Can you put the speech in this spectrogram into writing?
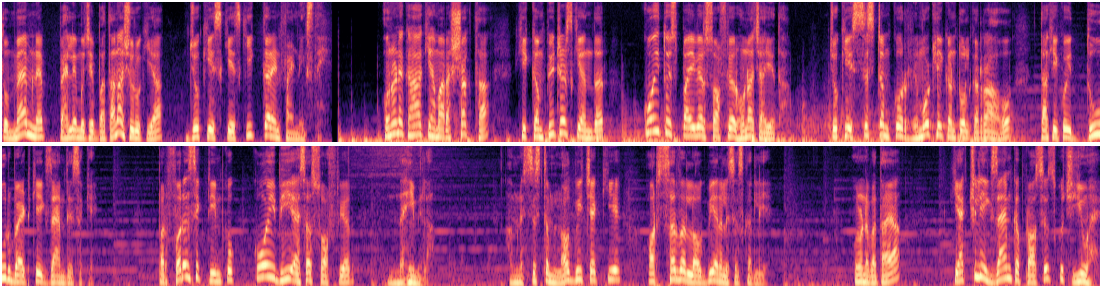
तो मैम ने पहले मुझे बताना शुरू किया जो कि इस केस की करंट फाइंडिंग्स थी। उन्होंने कहा कि हमारा शक था कि कंप्यूटर्स के अंदर कोई तो स्पाईवेयर सॉफ्टवेयर होना चाहिए था, जो कि इस सिस्टम को रिमोटली कंट्रोल कर रहा हो, ताकि कोई दूर बैठ के एग्ज़ाम दे सके। पर फोरेंसिक टीम को कोई भी ऐसा सॉफ्टवेयर नहीं मिला। हमने सिस्टम लॉग भी चेक किए और सर्वर लॉग भी एनालिसिस कर लिए। उन्होंने बताया कि एक्चुअली एग्ज़ाम का प्रोसेस कुछ यूँ है।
